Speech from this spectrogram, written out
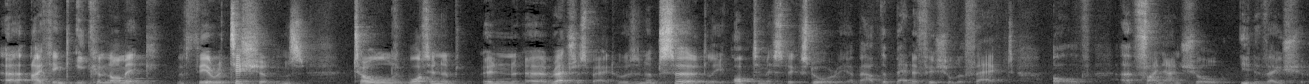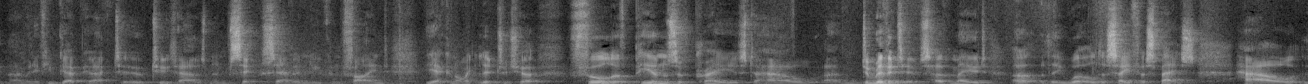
Uh, I think economic theoreticians told what, in, in uh, retrospect, was an absurdly optimistic story about the beneficial effect of uh, financial innovation. I mean, if you go back to 2006 7, you can find the economic literature full of paeans of praise to how um, derivatives have made uh, the world a safer space. How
